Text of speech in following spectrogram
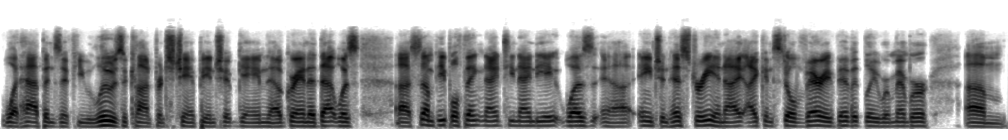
what happens if you lose a conference championship game. Now, granted, that was uh, some people think 1998 was uh, ancient history, and I, I, can still very vividly remember. Um,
